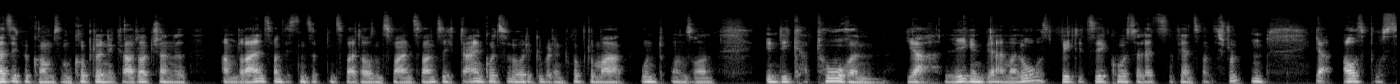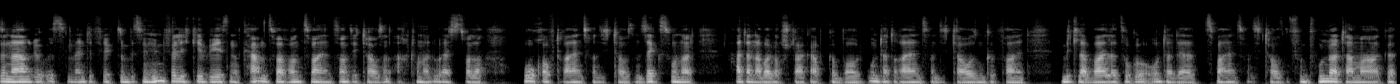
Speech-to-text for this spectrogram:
Herzlich willkommen zum Krypto-Indikator-Channel am 23.07.2022. Dein kurzer Überblick über den Kryptomarkt und unseren Indikatoren. Ja, legen wir einmal los. BTC-Kurs der letzten 24 Stunden. Ja, Ausbruchsszenario ist im Endeffekt so ein bisschen hinfällig gewesen. Kam zwar von 22.800 US-Dollar hoch auf 23.600, hat dann aber doch stark abgebaut, unter 23.000 gefallen, mittlerweile sogar unter der 22.500er Marke.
